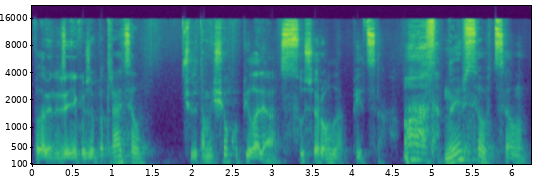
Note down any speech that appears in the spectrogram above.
Половину денег уже потратил. Что-то там еще купил, а суши, роллы, пицца. Ну и все в целом.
